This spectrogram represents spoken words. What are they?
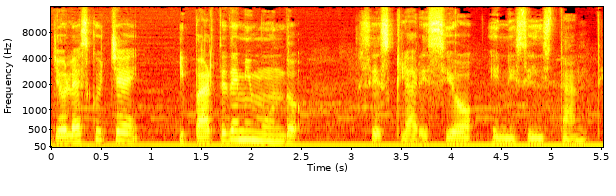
Yo la escuché y parte de mi mundo se esclareció en ese instante.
